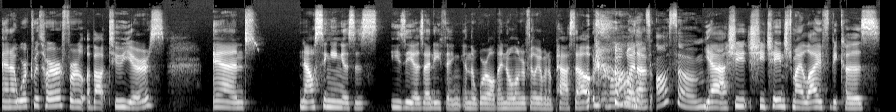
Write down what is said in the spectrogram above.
And I worked with her for about two years. And now singing is as easy as anything in the world. I no longer feel like I'm going to pass out. wow, that's I'm, awesome. yeah, she she changed my life because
